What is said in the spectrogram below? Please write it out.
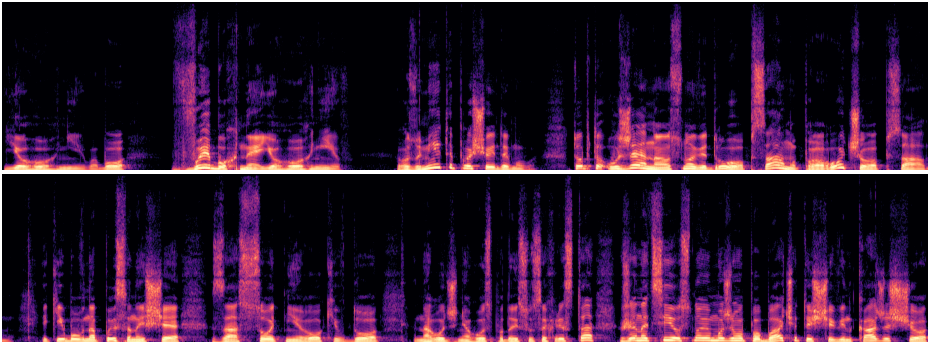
його гнів або вибухне його гнів. Розумієте, про що йде мова? Тобто, уже на основі другого псалму, пророчого псалму, який був написаний ще за сотні років до народження Господа Ісуса Христа, вже на цій основі можемо побачити, що Він каже, що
